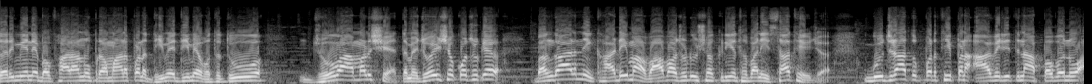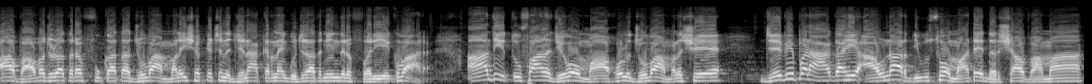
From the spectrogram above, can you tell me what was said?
ગરમી અને બફારાનું પ્રમાણ પણ ધીમે ધીમે વધતું જોવા મળશે. તમે જોઈ શકો છો કે બંગાળની ખાડીમાં વાવાઝોડું સક્રિય થવાની સાથે જ ગુજરાત ઉપરથી પણ આવી રીતના પવનો આ વાવાઝોડા તરફ ફૂંકાતા જોવા મળી શકે છે ને જેના કારણે ગુજરાતની અંદર ફરી એકવાર આંધી તુફાન જેવો માહોલ જોવા મળશે જેવી પણ આગાહી આવનાર દિવસો માટે દર્શાવવામાં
